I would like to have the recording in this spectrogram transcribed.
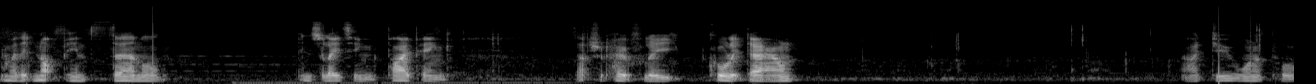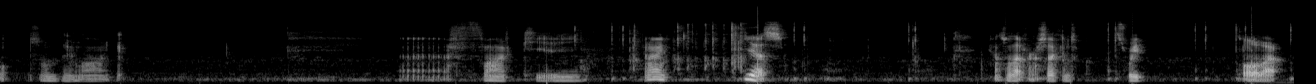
And with it not being thermal insulating piping, that should hopefully cool it down. I do want to put something like uh, five key. Can I? Yes. Cancel that for a second. Sweep. All of that.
